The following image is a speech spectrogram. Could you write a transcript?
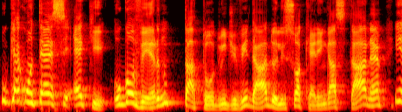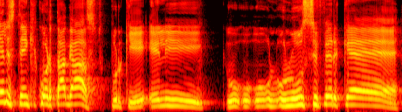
O que acontece é que o governo tá todo endividado, eles só querem gastar, né? E eles têm que cortar gasto, porque ele o, o, o, Lúcifer quer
